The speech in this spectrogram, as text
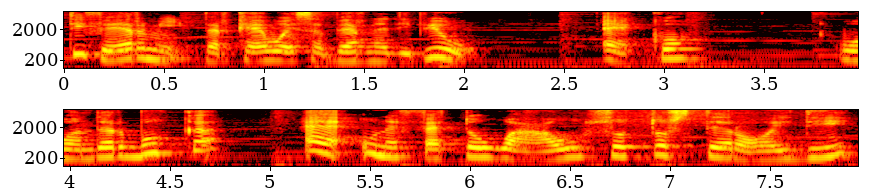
Ti fermi perché vuoi saperne di più. Ecco, Wonderbook è un effetto wow sotto steroidi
